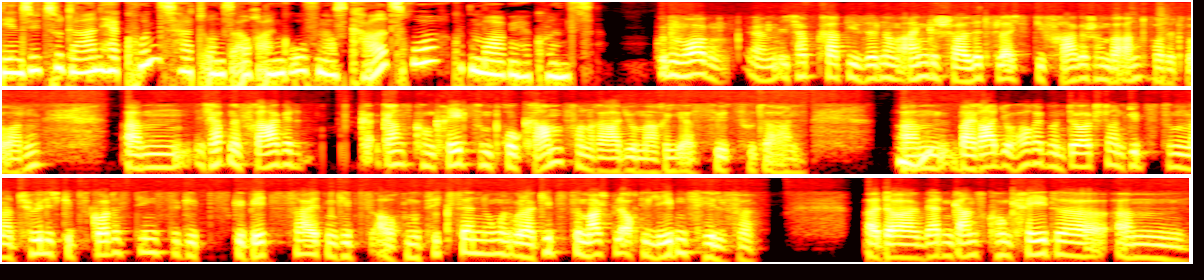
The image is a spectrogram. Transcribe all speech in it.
den Südsudan. Herr Kunz hat uns auch angerufen aus Karlsruhe. Guten Morgen, Herr Kunz. Guten Morgen. Ähm, ich habe gerade die Sendung eingeschaltet. Vielleicht ist die Frage schon beantwortet worden. Ähm, ich habe eine Frage ganz konkret zum Programm von Radio Maria Südsudan. Ähm, bei Radio Horeb in Deutschland gibt es natürlich gibt's Gottesdienste, gibt es Gebetszeiten, gibt es auch Musiksendungen oder gibt es zum Beispiel auch die Lebenshilfe. Äh, da werden ganz konkrete ähm,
